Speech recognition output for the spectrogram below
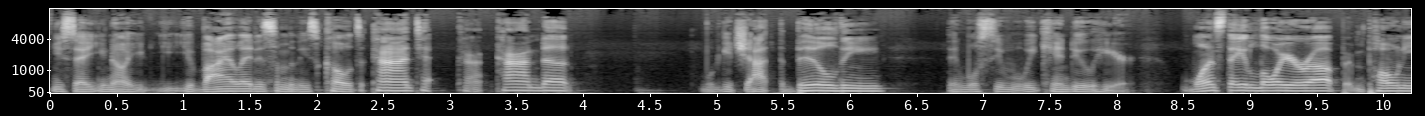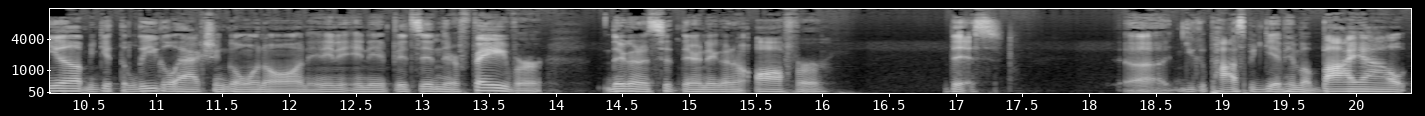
You say, you know, you, you violated some of these codes of conduct. We'll get you out the building. Then we'll see what we can do here once they lawyer up and pony up and get the legal action going on, and, and if it's in their favor, they're going to sit there and they're going to offer this. Uh, you could possibly give him a buyout,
